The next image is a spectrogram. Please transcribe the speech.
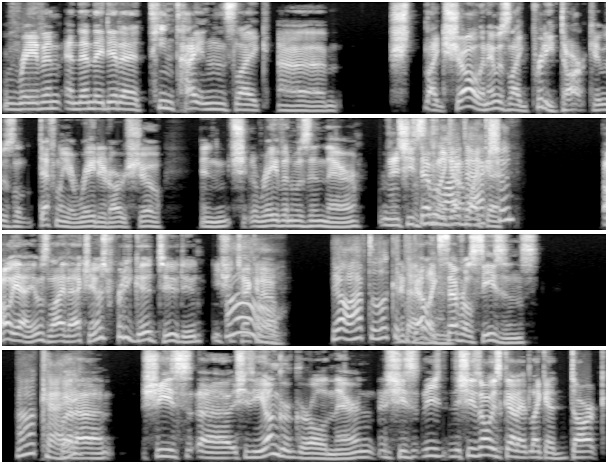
with Raven, and then they did a Teen Titans like um sh- like show, and it was like pretty dark. It was definitely a rated R show, and sh- Raven was in there, and she's Was definitely got like action. a oh yeah, it was live action. It was pretty good too, dude. You should check it out. Oh. Yeah, I'll have to look at They've that. got like several seasons, Okay. but uh, she's uh she's a younger girl in there, and she's she's always got a, like a dark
